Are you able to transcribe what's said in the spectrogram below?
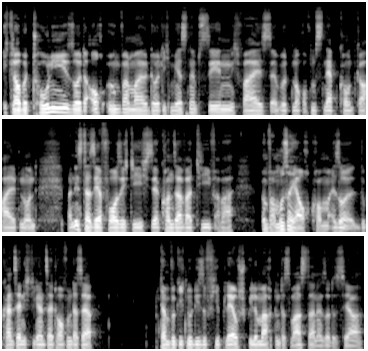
Ich glaube, Tony sollte auch irgendwann mal deutlich mehr Snaps sehen. Ich weiß, er wird noch auf dem Snap-Count gehalten und man ist da sehr vorsichtig, sehr konservativ, aber irgendwann muss er ja auch kommen. Also du kannst ja nicht die ganze Zeit hoffen, dass er dann wirklich nur diese vier Playoff-Spiele macht und das war's dann. Also das ist ja,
